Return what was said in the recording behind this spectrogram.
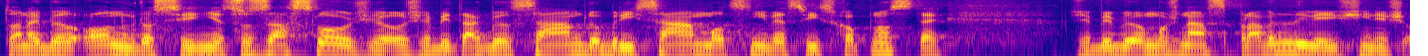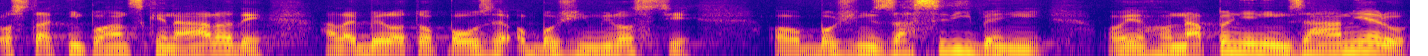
to nebyl on, kdo si něco zasloužil, že by tak byl sám dobrý, sám mocný ve svých schopnostech, že by byl možná spravedlivější než ostatní pohanské národy, ale bylo to pouze o boží milosti, o božím zaslíbení, o jeho naplněním záměru,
